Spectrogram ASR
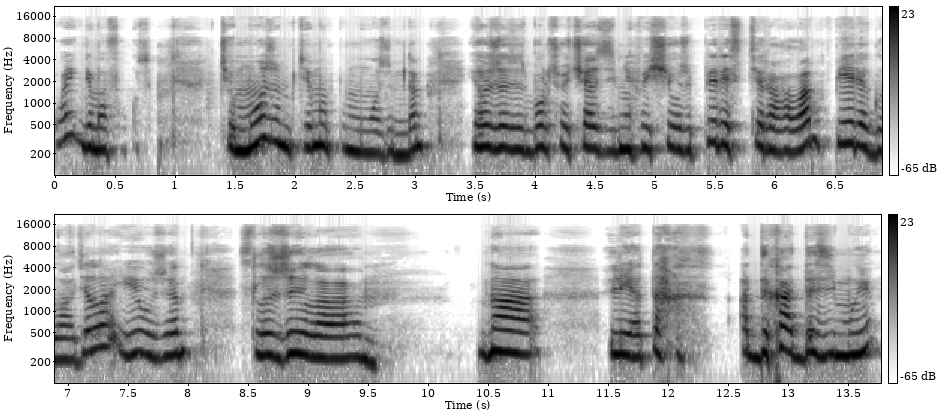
Ой, где мой фокус? Чем можем, тем и поможем, да. Я уже большую часть зимних вещей уже перестирала, перегладила и уже сложила на лето отдыхать до зимы.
